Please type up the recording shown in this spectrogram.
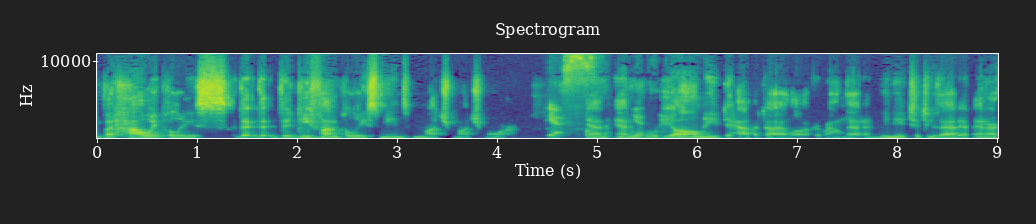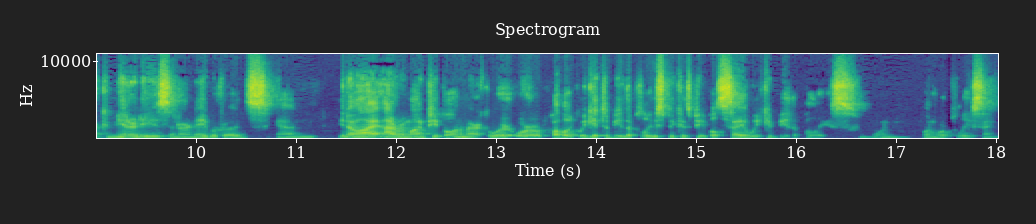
but how we police, the, the, the defund police means much, much more. Yes. And, and yes. we all need to have a dialogue around that. And we need to do that in, in our communities, in our neighborhoods. And, you know, I, I remind people in America, we're, we're a republic. We get to be the police because people say we could be the police when, when we're policing.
